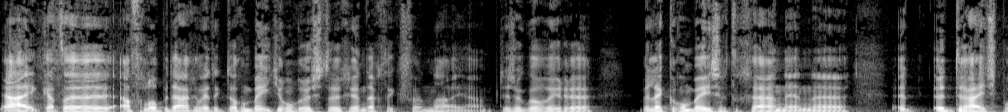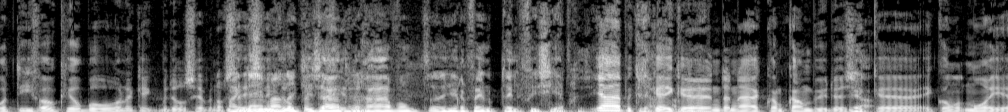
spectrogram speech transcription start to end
Ja, ik had, eh afgelopen dagen werd ik toch een beetje onrustig. En dacht ik van, nou ja, het is ook wel weer, eh, weer lekker om bezig te gaan. En eh, het, het draait sportief ook heel behoorlijk. Ik bedoel, ze hebben nog Maar ik steeds neem aan dat je zaterdagavond uh, Heerenveen op televisie hebt gezien. Ja, heb ik gekeken. En daarna kwam Cambuur, dus Ja. ik, eh, ik kon het mooi,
